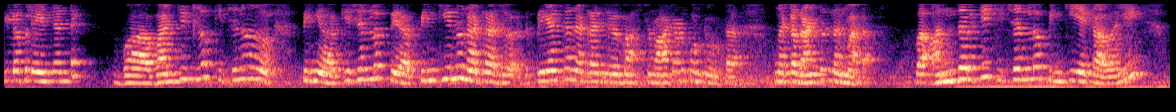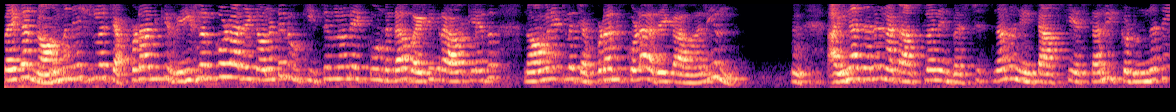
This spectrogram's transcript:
ఈ లోపల ఏంటంటే వంటిట్లో కిచెన్ పింక్ కిచెన్లో పింకీను నటరాజు ప్రియాంక నటరాజు మాస్టర్ మాట్లాడుకుంటూ ఉంటారు. అక్కడ అంటుందన్నమాట. అందరికీ కిచెన్లో పింకీయే కావాలి. పైగా నామినేషన్లో చెప్పడానికి రీజన్ కూడా అదే కావాలంటే నువ్వు కిచెన్లోనే ఎక్కువ ఉంటున్నావు బయటికి రావట్లేదు. నామినేట్లో చెప్పడానికి కూడా అదే కావాలి అయినా సరే నా టాస్క్లో నేను బెస్ట్ ఇస్తున్నాను నేను టాస్క్ చేస్తాను. ఇక్కడ ఉన్నది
